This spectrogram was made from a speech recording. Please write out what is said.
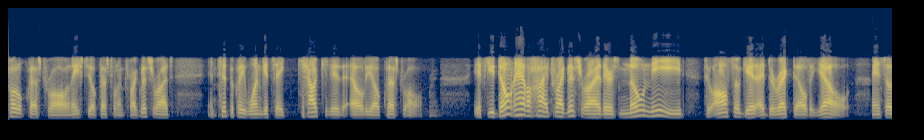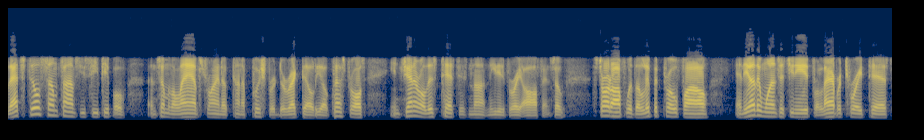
total cholesterol and HDL cholesterol and triglycerides, and typically one gets a calculated LDL cholesterol. If you don't have a high triglyceride, there's no need to also get a direct LDL. And so that's still sometimes you see people in some of the labs trying to kind of push for direct LDL cholesterols. In general, this test is not needed very often. So start off with a lipid profile, and the other ones that you need for laboratory tests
